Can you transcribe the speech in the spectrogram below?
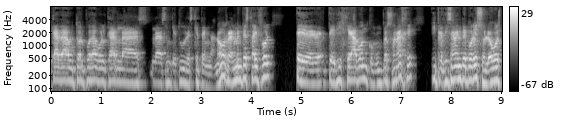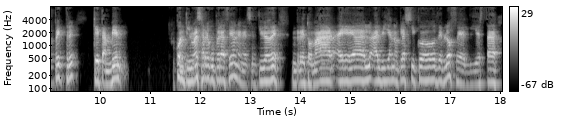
cada autor pueda volcar las, las inquietudes que tenga, ¿no? Realmente Skyfall te, te erige a Bond como un personaje y precisamente por eso luego Spectre, que también continúa esa recuperación en el sentido de retomar eh, al, villano clásico de Blofeld y esta,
